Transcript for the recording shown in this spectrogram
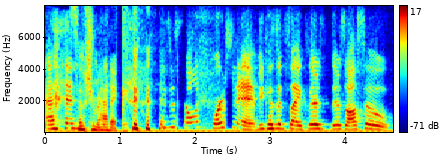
And so dramatic it's just so unfortunate because it's like there's there's also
